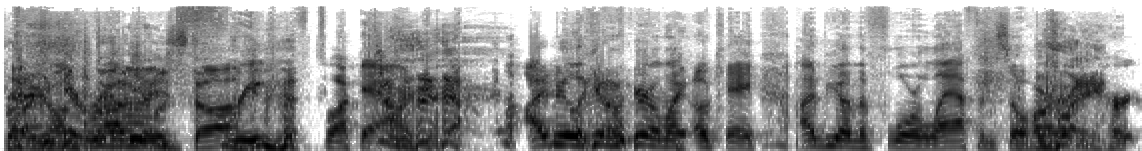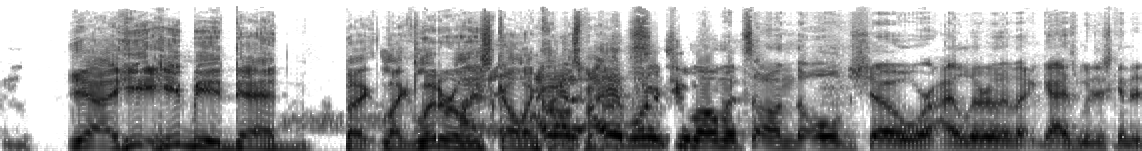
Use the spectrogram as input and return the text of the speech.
Bro, you're on Yeah, Robbie would ice, freak the fuck out. I'd be looking over here. I'm like, okay. I'd be on the floor laughing so hard I'd be hurting. Yeah, he he'd be dead. Like like literally skull and I had, crossbones. I had one or two moments on the old show where I literally like, guys, we're just gonna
